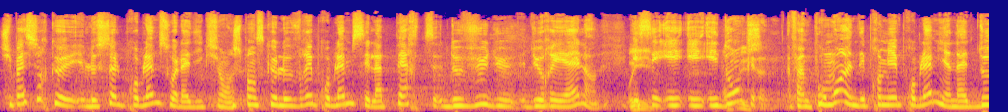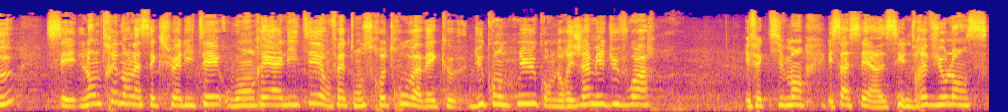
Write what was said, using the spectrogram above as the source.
Je suis pas sûre que le seul problème soit l'addiction. Je pense que le vrai problème c'est la perte de vue du, du réel. Oui. Et, et, et- et En donc, enfin pour moi un des premiers problèmes, il y en a deux. C'est l'entrée dans la sexualité où en réalité en fait on se retrouve avec euh, du contenu qu'on n'aurait jamais dû voir Effectivement, et ça c'est un- une vraie violence.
